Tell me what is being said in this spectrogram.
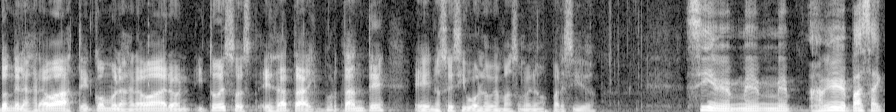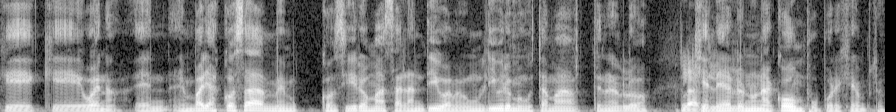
dónde las grabaste, cómo las grabaron, y todo eso es, es data importante. Eh, no sé si vos lo ves más o menos parecido. Sí, me- me- me- a mí me pasa que, que, bueno, en, en varias cosas me considero más a la antigua. Un libro me gusta más tenerlo Claro. que leerlo en una compu, por ejemplo.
